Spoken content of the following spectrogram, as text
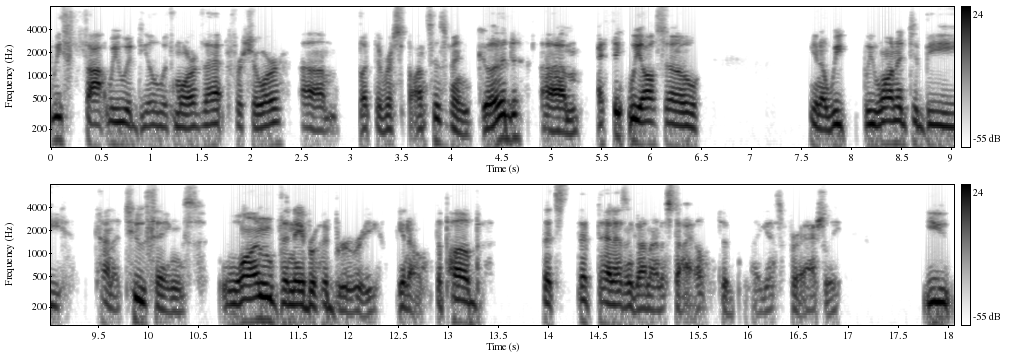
we thought we would deal with more of that for sure, um, but the response has been good. Um, I think we also, you know, we we wanted to be kind of two things. One, the neighborhood brewery, you know, the pub that's that that hasn't gone out of style to I guess for Ashley. You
